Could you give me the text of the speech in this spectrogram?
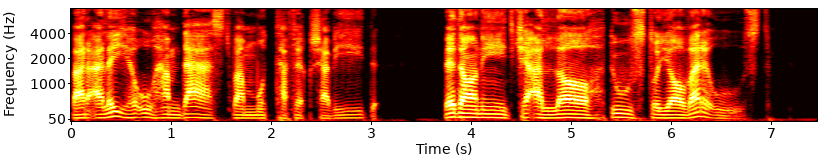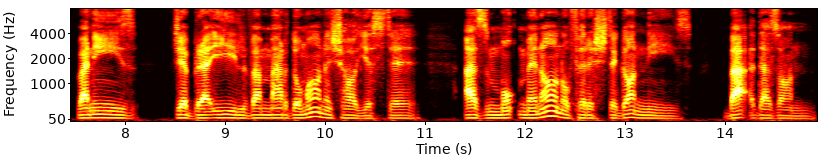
بر علیه او همدست و متفق شوید بدانید که الله دوست و یاور اوست و نیز جبرائیل و مردمان شایسته از مؤمنان و فرشتگان نیز بعد از آن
